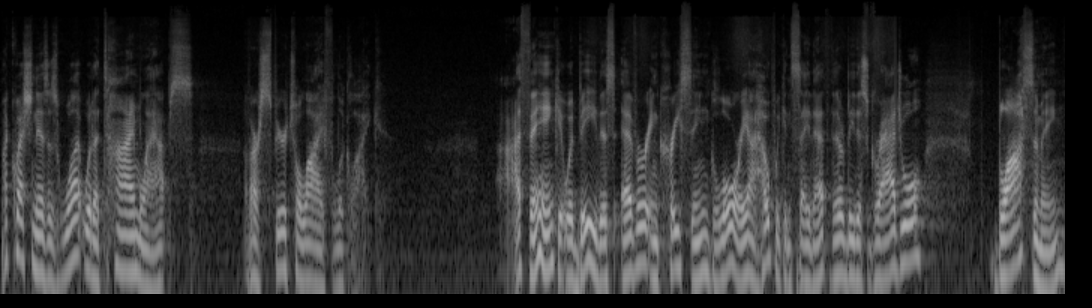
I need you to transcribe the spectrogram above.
My question is, is what would a time lapse of our spiritual life look like? I think it would be this ever increasing glory. I hope we can say that, that there would be this gradual blossoming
